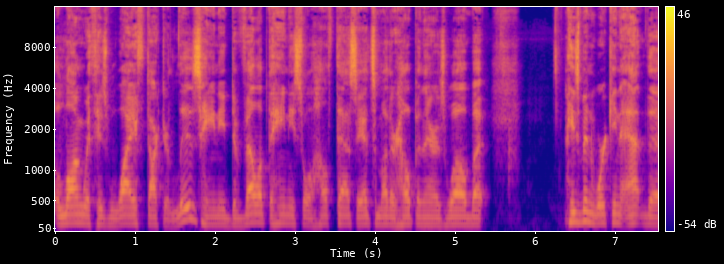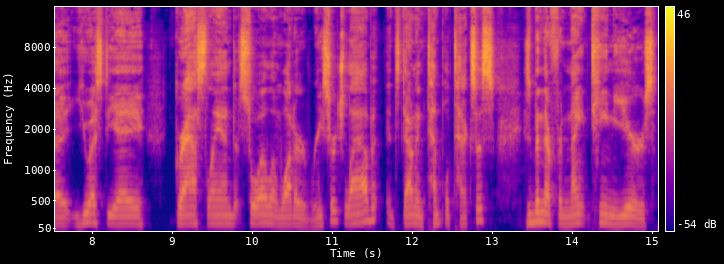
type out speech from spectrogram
along with his wife, Dr. Liz Haney, developed the Haney Soil Health Test. They had some other help in there as well, but he's been working at the USDA Grassland Soil and Water Research Lab. It's down in Temple, Texas. He's been there for 19 years.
